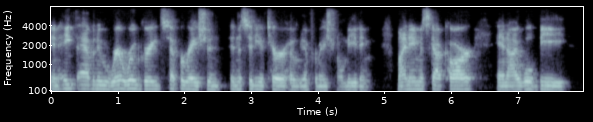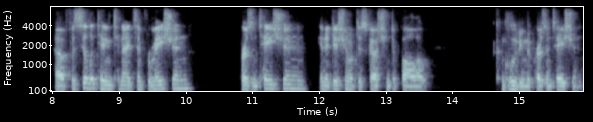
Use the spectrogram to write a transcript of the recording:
and 8th Avenue Railroad Grade separation in the City of Terre Haute informational meeting. My name is Scott Carr, and I will be uh, facilitating tonight's information, presentation, and additional discussion to follow, concluding the presentation.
